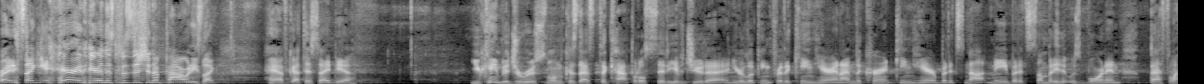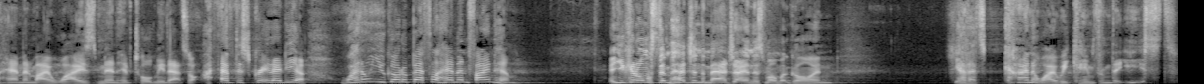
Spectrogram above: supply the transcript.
Right? It's like Herod here in this position of power, and he's like, Hey, I've got this idea. You came to Jerusalem because that's the capital city of Judah, and you're looking for the king here, and I'm the current king here, but it's not me, but it's somebody that was born in Bethlehem, and my wise men have told me that. So I have this great idea. Why don't you go to Bethlehem and find him? And you can almost imagine the Magi in this moment going, Yeah, that's kind of why we came from the east.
